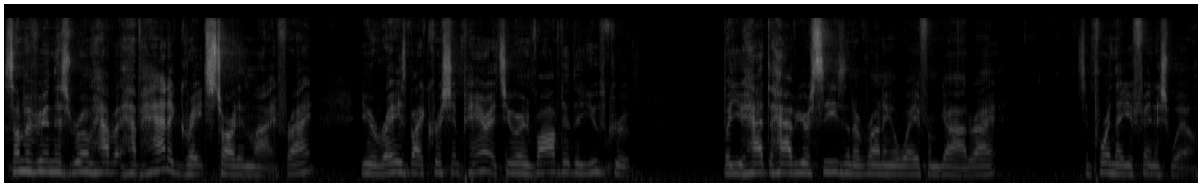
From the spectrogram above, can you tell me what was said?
Some of you in this room have, have had a great start in life, right? You were raised by Christian parents, you were involved in the youth group, but you had to have your season of running away from God, right? It's important that you finish well.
